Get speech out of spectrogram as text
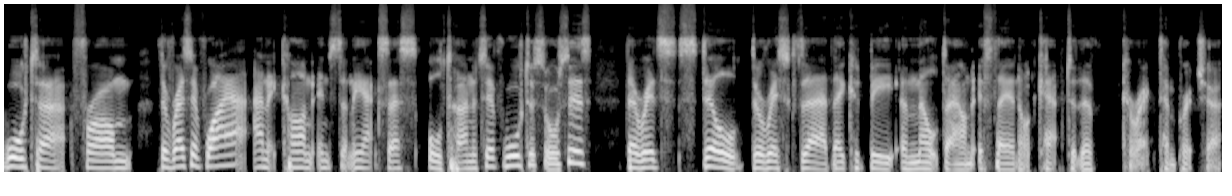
water from the reservoir and it can't instantly access alternative water sources, there is still the risk there. They could be a meltdown if they are not kept at the correct temperature.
